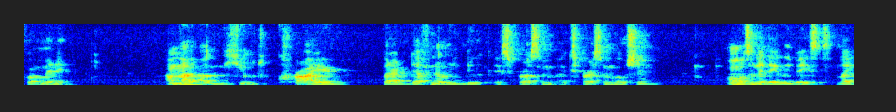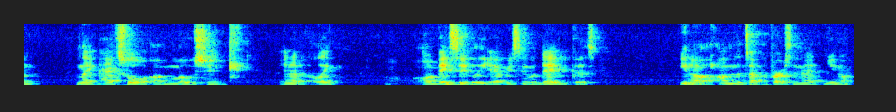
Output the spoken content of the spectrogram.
for a minute. I'm not a huge crier, but I definitely do express express emotion almost on a daily basis, like like actual emotion, you know, like on basically every single day because you know I'm the type of person that you know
